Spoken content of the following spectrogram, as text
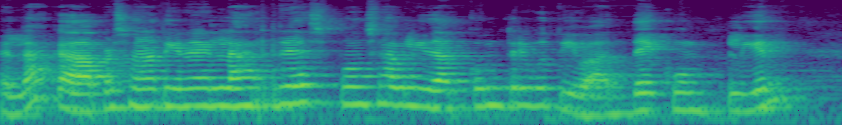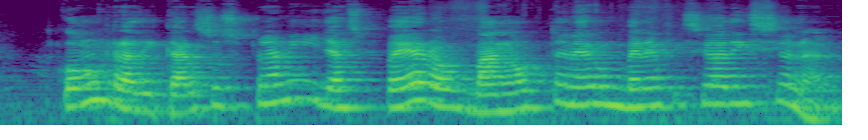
¿verdad? Cada persona tiene la responsabilidad contributiva de cumplir con radicar sus planillas, pero van a obtener un beneficio adicional,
